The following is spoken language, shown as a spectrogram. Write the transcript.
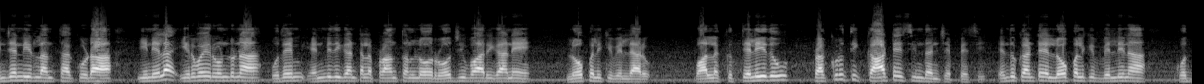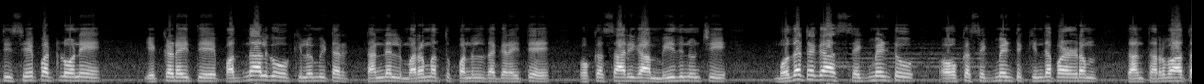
ఇంజనీర్లంతా కూడా ఈ నెల ఇరవై రెండున ఉదయం ఎనిమిది గంటల ప్రాంతంలో రోజువారీగానే లోపలికి వెళ్ళారు. వాళ్ళకు తెలీదు ప్రకృతి కాటేసిందని చెప్పేసి. ఎందుకంటే లోపలికి వెళ్ళిన కొద్దిసేపట్లోనే ఎక్కడైతే పద్నాలుగో కిలోమీటర్ టన్నెల్ మరమ్మత్తు పనుల దగ్గర అయితే ఒక్కసారిగా మీది నుంచి మొదటగా సెగ్మెంటు ఒక సెగ్మెంట్ కింద పడడం దాని తర్వాత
